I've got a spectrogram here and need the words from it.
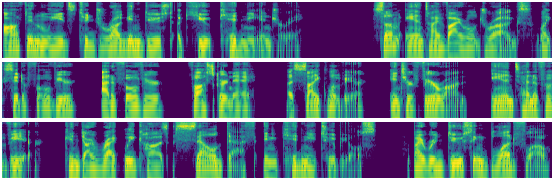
often leads to drug induced acute kidney injury. Some antiviral drugs, like cidofovir, adefovir, foscarnet, acyclovir, interferon, and tenofovir, can directly cause cell death in kidney tubules by reducing blood flow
